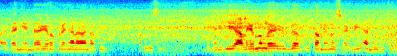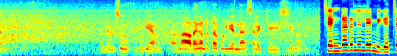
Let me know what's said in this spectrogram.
അതിന്റെ അനിയന്റെ ഹീറോപ്പിനെ ഞാൻ അതിനകത്ത് അഭിനയിച്ചു പിന്നെ എനിക്ക് അളയെന്നുള്ള ഇത് തന്നെയെന്ന് വെച്ചാൽ അനുഭവിച്ചവൻ എന്റെ ഒരു സുഹൃത്തു കൂടിയാണ്. അത് നാടൻ കണ്ടിട്ടാണ് പുള്ളി എന്നെ സെലക്ട് ചെയ്യുന്നത്. ചെങ്കടലിലെ മികച്ച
